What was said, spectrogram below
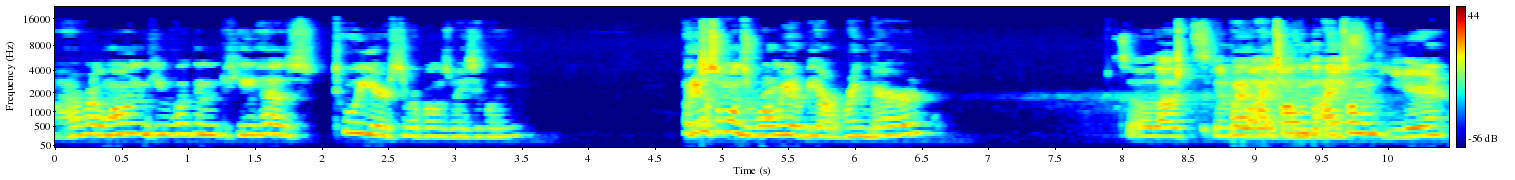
However long he fucking he has two years to propose basically. But he also wants Romeo to be our ring bearer. So that's gonna But be I like told in him- the I next told him- year.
